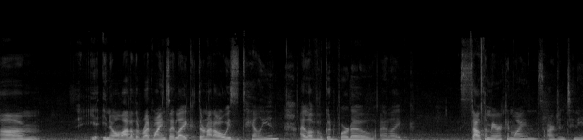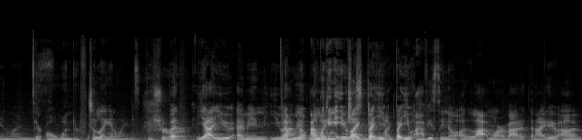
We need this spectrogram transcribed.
um, y- you know, a lot of the red wines I like, they're not always Italian. I love a good Bordeaux. I like South American wines, Argentinian wines, They're all wonderful. Chilean wines. They sure but are. yeah, you. I mean, you. Never obvi- met one I'm I looking at you like, but you, like. but you obviously know a lot more about it than I do. Um,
